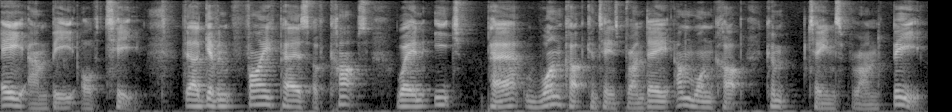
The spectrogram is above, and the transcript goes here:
A and B of tea. They are given five pairs of cups, where in each pair, one cup contains brand A and one cup contains brand B.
